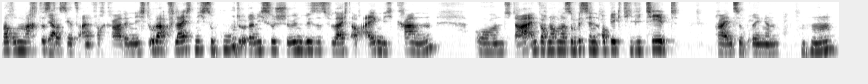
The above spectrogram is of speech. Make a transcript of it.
warum macht es ja. das jetzt einfach gerade nicht oder vielleicht nicht so gut oder nicht so schön, wie es es vielleicht auch eigentlich kann. Und da einfach nochmal so ein bisschen Objektivität reinzubringen. Mhm.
